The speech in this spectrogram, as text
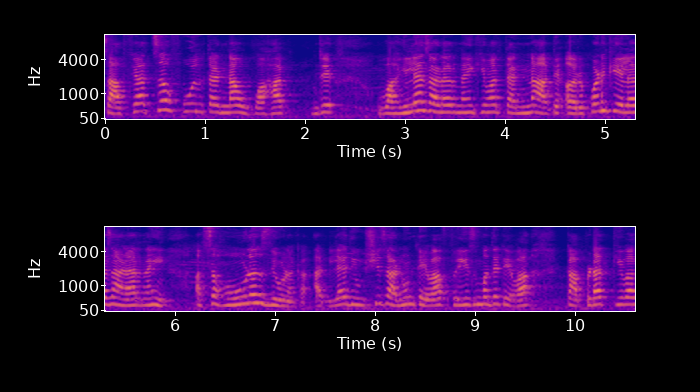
चाफ्याचं फूल त्यांना वाहत म्हणजे वाहिल्या जाणार नाही किंवा त्यांना ते अर्पण केल्या जाणार नाही असं होऊनच देऊ नका. आदल्या दिवशीच आणून ठेवा फ्रीजमध्ये ठेवा कापडात किंवा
